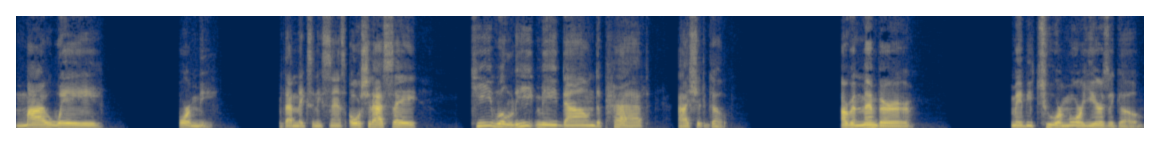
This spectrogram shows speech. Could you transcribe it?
my way for me, if that makes any sense. Or should I say, He will lead me down the path I should go. I remember maybe two or more years ago,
